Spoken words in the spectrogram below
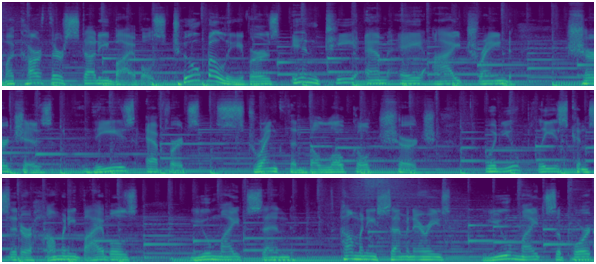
MacArthur Study Bibles to believers in TMAI trained churches. These efforts strengthen the local church. Would you please consider how many Bibles you might send? How many seminaries you might support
